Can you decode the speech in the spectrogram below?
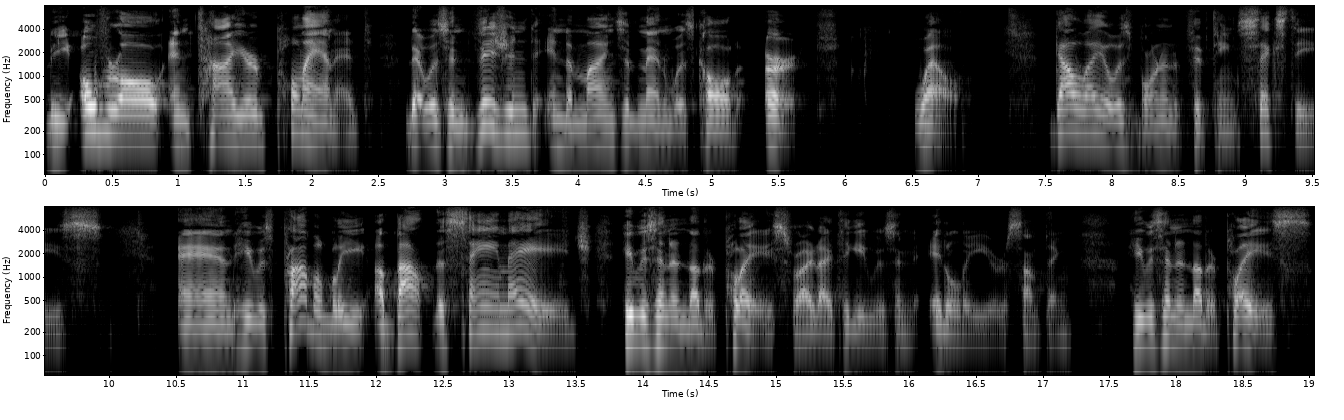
The overall entire planet that was envisioned in the minds of men was called Earth. Well, Galileo was born in the 1560s, and he was probably about the same age. He was in another place, right? I think he was in Italy or something. He was in another place,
